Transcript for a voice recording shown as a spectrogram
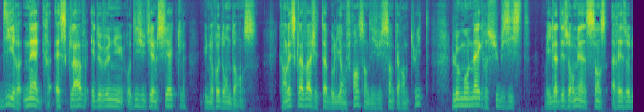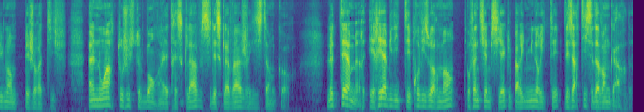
Dire nègre esclave est devenu au XVIIIe siècle une redondance. Quand l'esclavage est aboli en France en 1848, le mot nègre subsiste, mais il a désormais un sens résolument péjoratif. Un noir tout juste bon à être esclave si l'esclavage existait encore. Le terme est réhabilité provisoirement au XXe siècle par une minorité des artistes d'avant-garde,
